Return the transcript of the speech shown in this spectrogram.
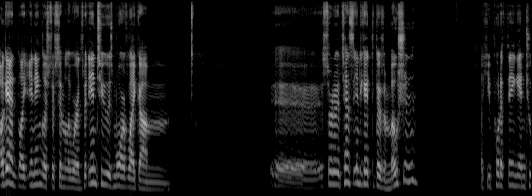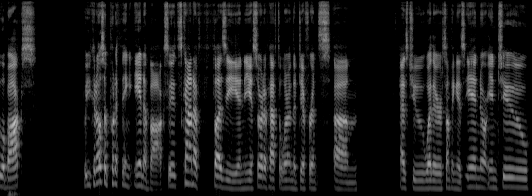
again like in English they're similar words, but into is more of like um. Uh, sort of it tends to indicate that there's a motion like you put a thing into a box but you could also put a thing in a box. It's kind of fuzzy, and you sort of have to learn the difference um, as to whether something is in or into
